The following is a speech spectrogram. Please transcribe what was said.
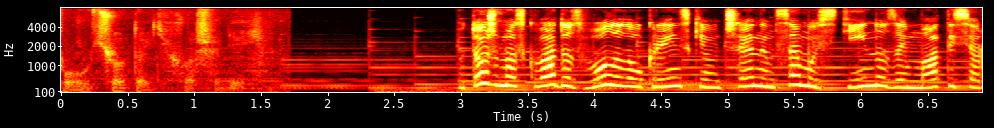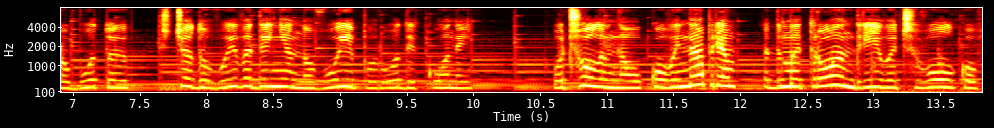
по учету этих лошадей. Отож, Москва дозволила українським вченим самостійно займатися роботою щодо виведення нової породи коней. Очолив науковий напрям Дмитро Андрійович Волков.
